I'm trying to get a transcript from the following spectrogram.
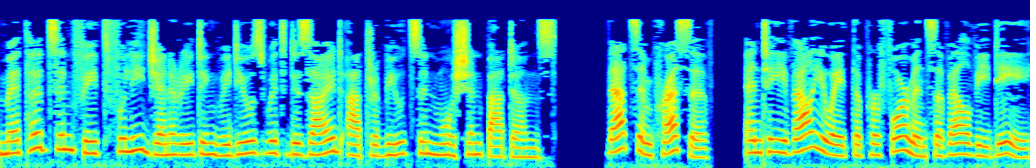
methods in faithfully generating videos with desired attributes and motion patterns. That's impressive. And to evaluate the performance of LVD,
